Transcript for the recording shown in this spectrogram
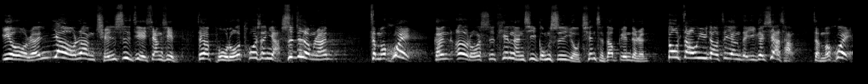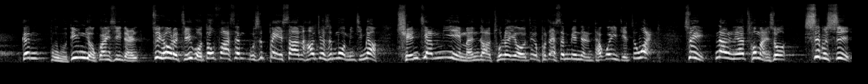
有人要让全世界相信这个普罗托申亚是这种人，怎么会？跟俄罗斯天然气公司有牵扯到边的人都遭遇到这样的一个下场，怎么会跟普丁有关系的人，最后的结果都发生不是被杀，然后就是莫名其妙全家灭门的，除了有这个不在身边的人逃过一劫之外，所以让人家充满说，是不是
